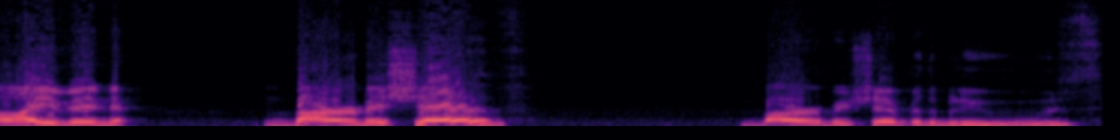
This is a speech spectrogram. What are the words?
Ivan Barbashev. Barbashev for the Blues.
